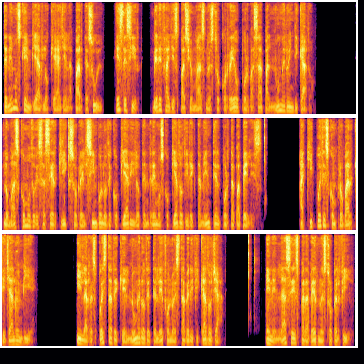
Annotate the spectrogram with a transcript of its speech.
Tenemos que enviar lo que hay en la parte azul, es decir, verify espacio más nuestro correo por WhatsApp al número indicado. Lo más cómodo es hacer clic sobre el símbolo de copiar y lo tendremos copiado directamente al portapapeles. Aquí puedes comprobar que ya lo envié. Y la respuesta de que el número de teléfono está verificado ya. En enlace es para ver nuestro perfil.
